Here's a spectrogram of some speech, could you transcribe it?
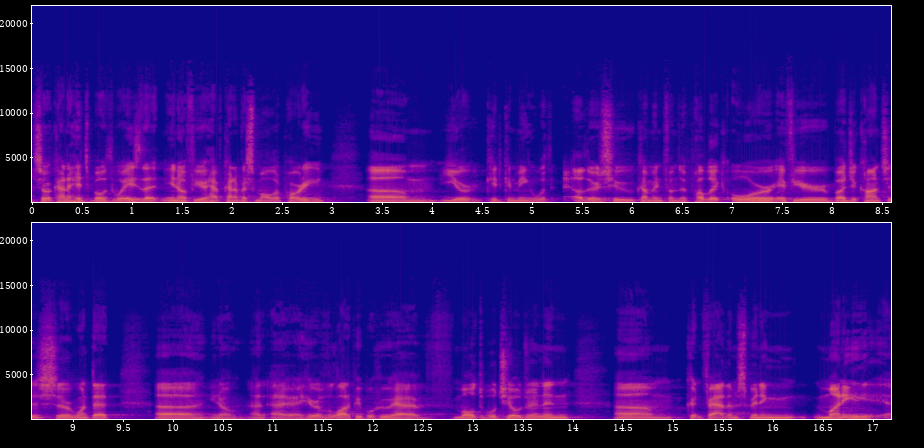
So it kind of hits both ways that, you know, if you have kind of a smaller party, um, your kid can mingle with others who come in from the public, or if you're budget conscious or want that, uh, you know, I, I hear of a lot of people who have multiple children and, um, couldn't fathom spending money.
